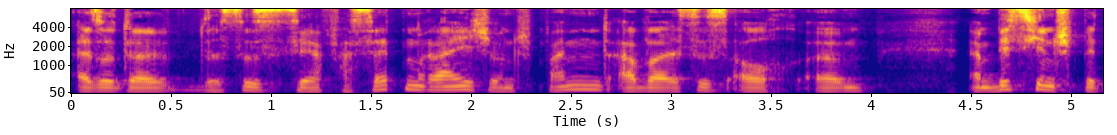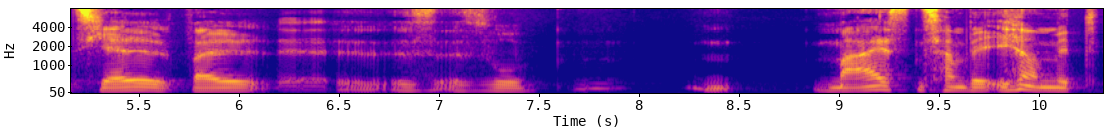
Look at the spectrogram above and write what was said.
also da, das ist sehr facettenreich und spannend, aber es ist auch ähm, ein bisschen speziell, weil äh, es, so meistens haben wir eher mit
